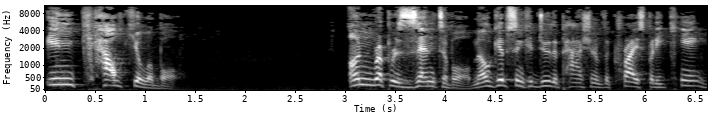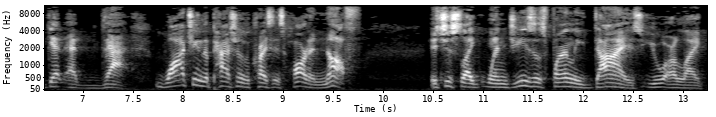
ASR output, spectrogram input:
incalculable. unrepresentable. Mel Gibson could do the Passion of the Christ, but he can't get at that. Watching the Passion of the Christ is hard enough. It's just like when Jesus finally dies, you are like,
